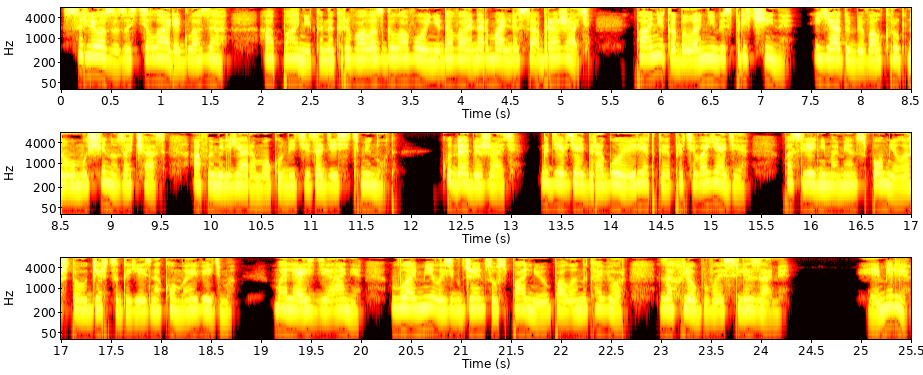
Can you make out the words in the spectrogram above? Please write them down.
Слезы застилали глаза, а паника накрывала с головой, не давая нормально соображать. Паника была не без причины. Яд убивал крупного мужчину за час, а фамильяра мог убить и за десять минут. Куда бежать? Где взять дорогое и редкое противоядие? Последний момент вспомнила, что у герцога есть знакомая ведьма. Молясь Диане, вломилась к Джеймсу в спальню и упала на ковер, захлебываясь слезами. «Эмили?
